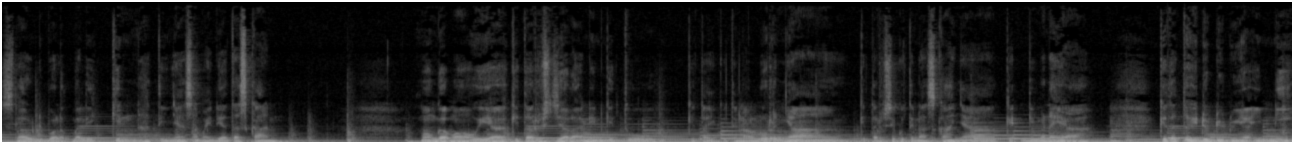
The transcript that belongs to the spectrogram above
selalu dibolak-balikin hatinya sama yang di atas kan mau nggak mau ya kita harus jalanin gitu. Kita ikutin alurnya kita harus ikutin naskahnya. Kayak gimana ya? Kita tuh hidup di dunia ini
